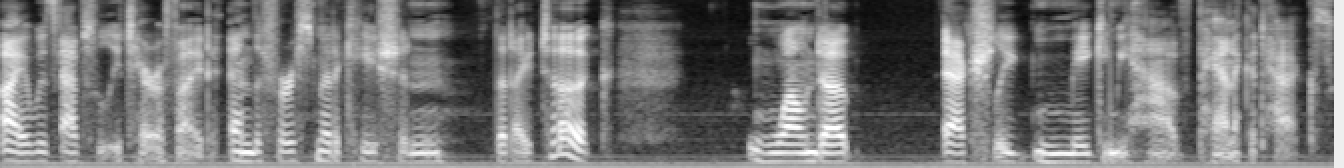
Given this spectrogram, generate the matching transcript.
I was absolutely terrified. And the first medication that I took wound up actually making me have panic attacks.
